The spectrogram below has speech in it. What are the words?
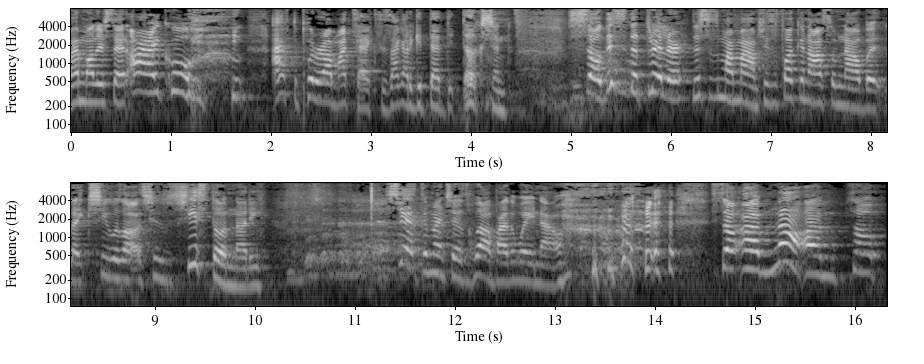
My mother said, all right, cool. I have to put her on my taxes. I got to get that deduction. So this is the thriller. This is my mom. She's fucking awesome now, but like she was, all, she's still nutty. She has dementia as well, by the way, now. so, um, no, um, so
